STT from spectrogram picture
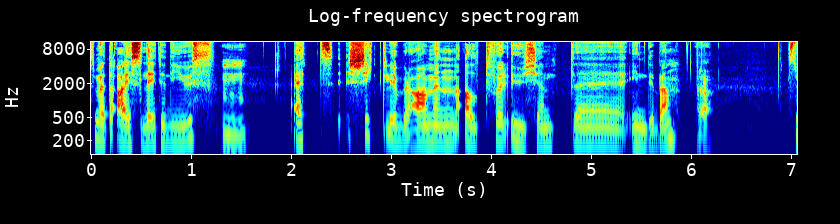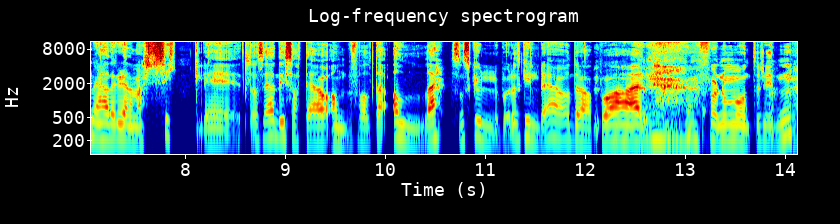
som heter Isolated Youth. Mm. Et skikkelig bra, men altfor ukjent eh, indieband. Ja. Som jeg hadde gleda meg skikkelig til å se. De satt jeg og anbefalte alle som skulle på Roskilde, å dra på her for noen måneder siden.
